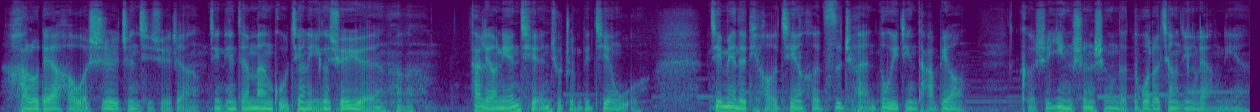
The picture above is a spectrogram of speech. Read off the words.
哈喽，大家好，我是真奇学长。今天在曼谷见了一个学员哈，他两年前就准备见我，见面的条件和资产都已经达标，可是硬生生的拖了将近两年。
